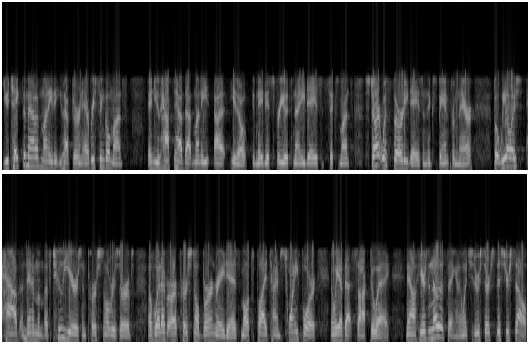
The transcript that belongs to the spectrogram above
You take the amount of money that you have to earn every single month and you have to have that money uh you know maybe it's for you it's 90 days it's 6 months. Start with 30 days and expand from there. But we always have a minimum of 2 years in personal reserves of whatever our personal burn rate is multiplied times 24 and we have that socked away. Now here's another thing and I want you to research this yourself.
